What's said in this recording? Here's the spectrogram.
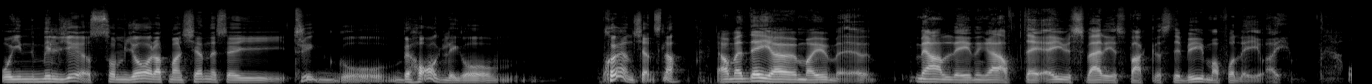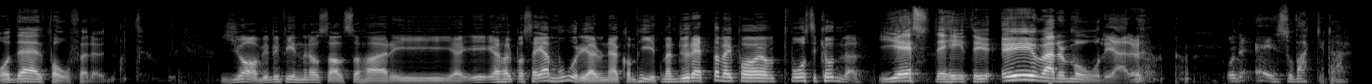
och i en miljö som gör att man känner sig trygg och behaglig och skön känsla. Ja, men det gör man ju med, anledning att det är ju Sveriges vackraste by man får leva i. Och det är få förunnat. Ja, vi befinner oss alltså här i, jag höll på att säga Morjärv när jag kom hit, men du rättar mig på två sekunder. Yes, det heter ju Över Morjärv. Och det är så vackert här.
